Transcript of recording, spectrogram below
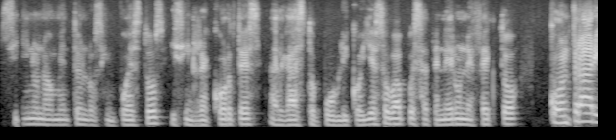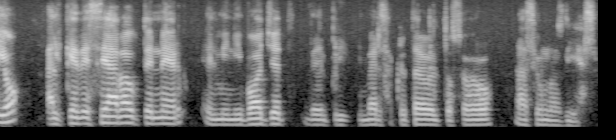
sin un aumento en los impuestos y sin recortes al gasto público. Y eso va pues a tener un efecto contrario al que deseaba obtener el mini budget del primer secretario del Tesoro hace unos días.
